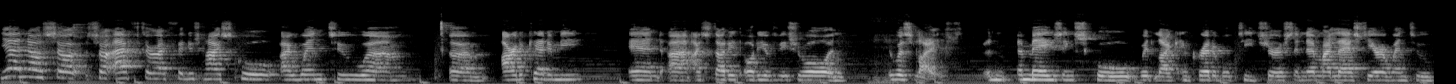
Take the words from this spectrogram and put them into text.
Yeah, no. So so after I finished high school, I went to um, um, art academy, and uh, I studied audiovisual and It was like an amazing school with like incredible teachers. And then my last year, I went to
